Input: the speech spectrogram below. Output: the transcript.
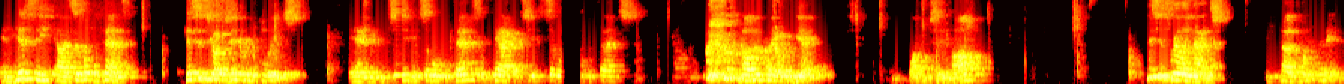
And here's the uh, civil defense. This is the auxiliary police. And you can see the civil defense. In fact, I see the civil defense helmet right over here. Welcome City Hall. This is really nice because look at the name.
